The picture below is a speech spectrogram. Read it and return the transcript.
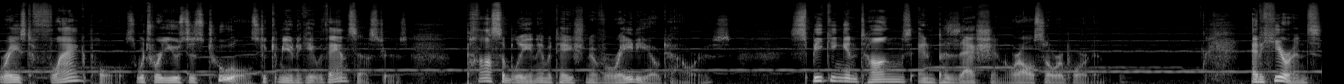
raised flagpoles, which were used as tools to communicate with ancestors, possibly an imitation of radio towers. Speaking in tongues and possession were also reported. Adherents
